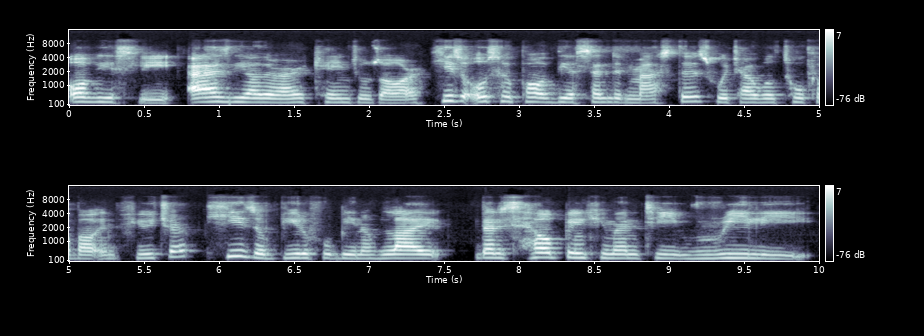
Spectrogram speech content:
obviously, as the other archangels are, he's also part of the Ascended Masters, which I will talk about in the future. He's a beautiful being of light that is helping humanity really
